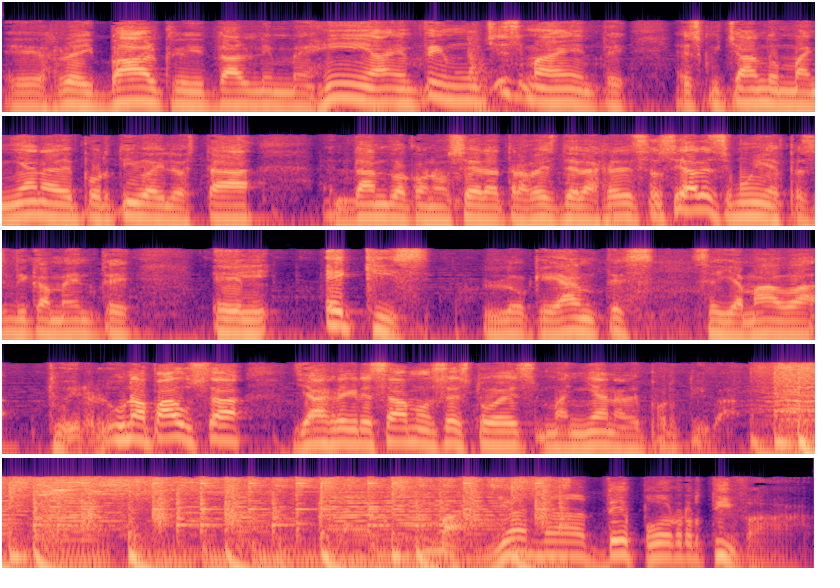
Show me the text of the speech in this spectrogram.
eh, Rey Barkley, Darlene Mejía, en fin, muchísima gente escuchando Mañana Deportiva y lo está dando a conocer a través de las redes sociales, muy específicamente el X, lo que antes se llamaba Twitter. Una pausa, ya regresamos, esto es Mañana Deportiva. Mañana Deportiva.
